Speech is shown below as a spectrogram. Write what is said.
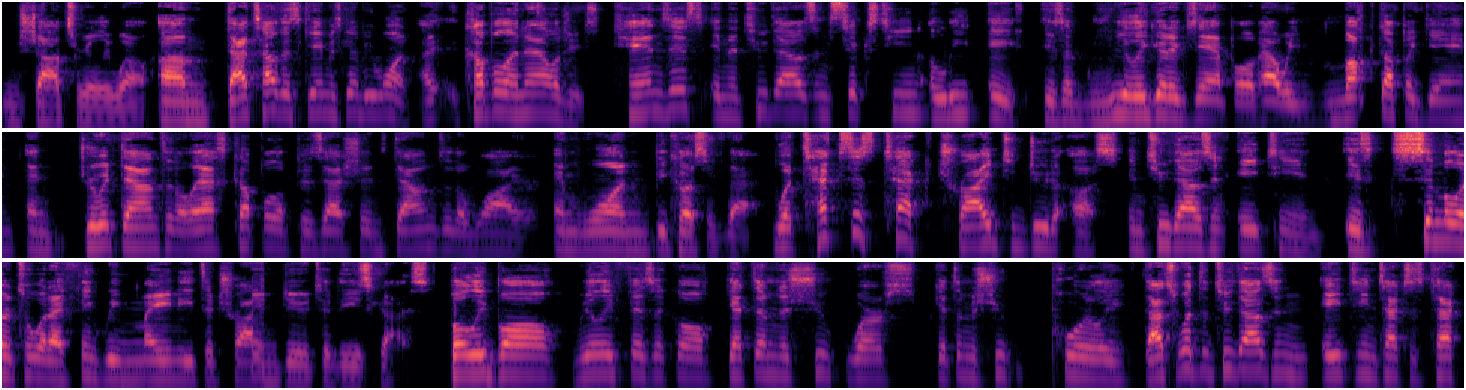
hitting shots really well. Um, that's how this game is going to be won. I, a couple analogies. Kansas in the 2016 Elite Eight is a really good example of how we mucked up a game and drew it down to the last couple of possessions, down to the wire, and won because of that. What Texas Tech tried to do to us in 2018 is similar to what I think we may need to try and do to these guys. Bully ball, really physical, get them to shoot worse, get them to shoot poorly. That's what the 2018 Texas Tech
